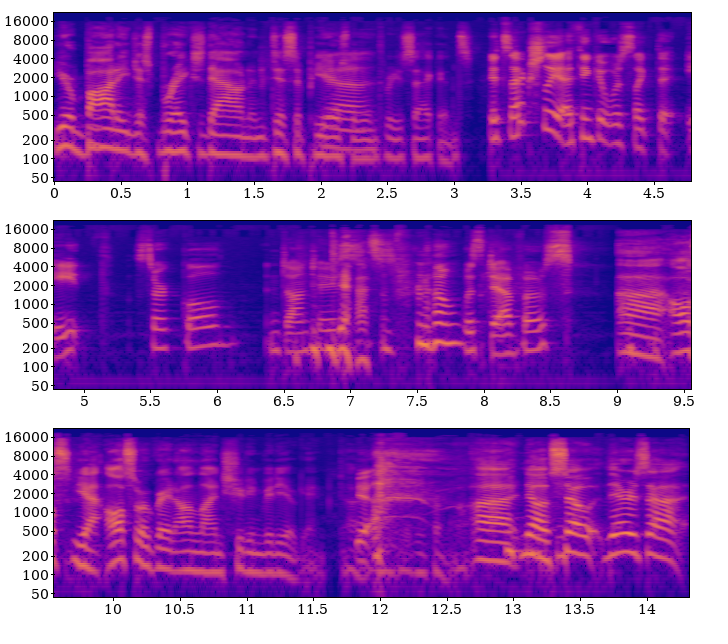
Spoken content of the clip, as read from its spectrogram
your body just breaks down and disappears Yeah. within three seconds. It's actually I think it was like the eighth circle in Dante's Yes. Inferno was Davos. Uh, also, yeah, also a great online shooting video game. Uh, Yeah. uh, no, so there's a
